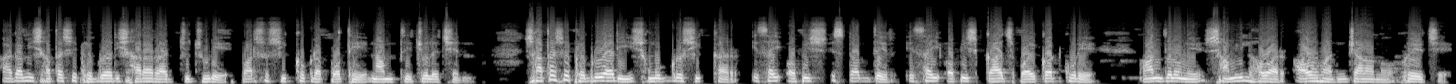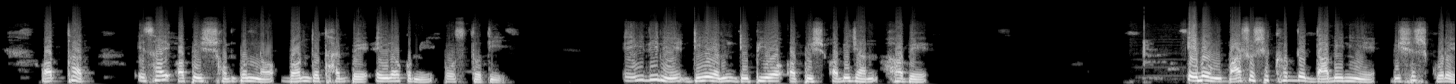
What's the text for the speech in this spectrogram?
আগামী সাতাশে ফেব্রুয়ারি সারা রাজ্য জুড়ে পার্শ্ব শিক্ষকরা পথে নামতে চলেছেন। সাতাশে ফেব্রুয়ারি সমগ্র শিক্ষার এসআই অফিস স্টাফদের এসআই অফিস কাজ বয়কট করে আন্দোলনে সামিল হওয়ার আহ্বান জানানো হয়েছে। অর্থাৎ এসআই অফিস সম্পূর্ণ বন্ধ থাকবে এই রকমই প্রস্তুতি। এই দিনে ডিএম, ডিপিও অফিস অভিযান হবে। এবং পার্শ্ব শিক্ষকদের দাবি নিয়ে বিশেষ করে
